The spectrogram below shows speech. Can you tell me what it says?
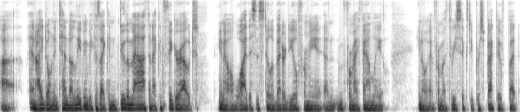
uh, and I don't intend on leaving because I can do the math and I can figure out, you know, why this is still a better deal for me and for my family, you know, from a 360 perspective. But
